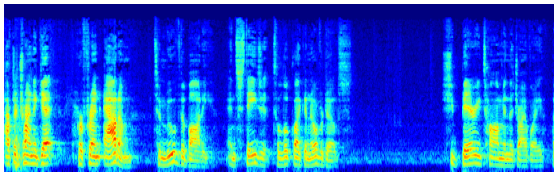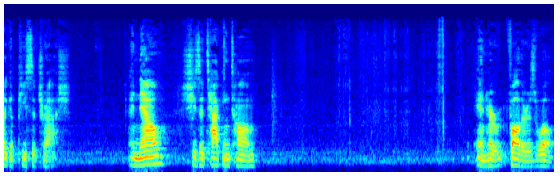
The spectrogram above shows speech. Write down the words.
After trying to get her friend Adam to move the body and stage it to look like an overdose, she buried Tom in the driveway like a piece of trash. And now she's attacking Tom and her father as well.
